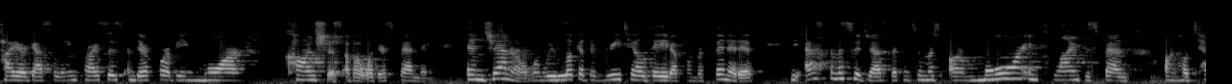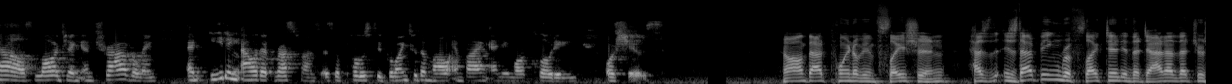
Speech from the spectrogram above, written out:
higher gasoline prices, and therefore being more conscious about what they're spending. In general, when we look at the retail data from Refinitiv, the estimates suggest that consumers are more inclined to spend on hotels, lodging, and traveling and eating out at restaurants as opposed to going to the mall and buying any more clothing or shoes. Now, on that point of inflation, has is that being reflected in the data that you're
